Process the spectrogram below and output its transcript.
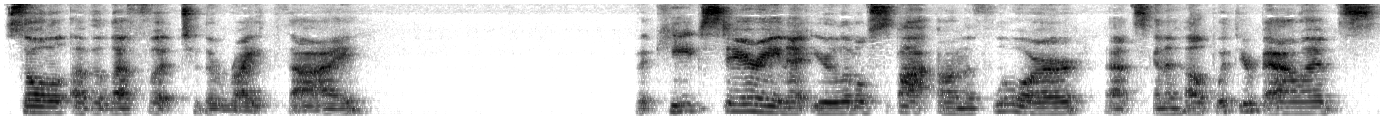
sole of the left foot to the right thigh. But keep staring at your little spot on the floor. That's going to help with your balance.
